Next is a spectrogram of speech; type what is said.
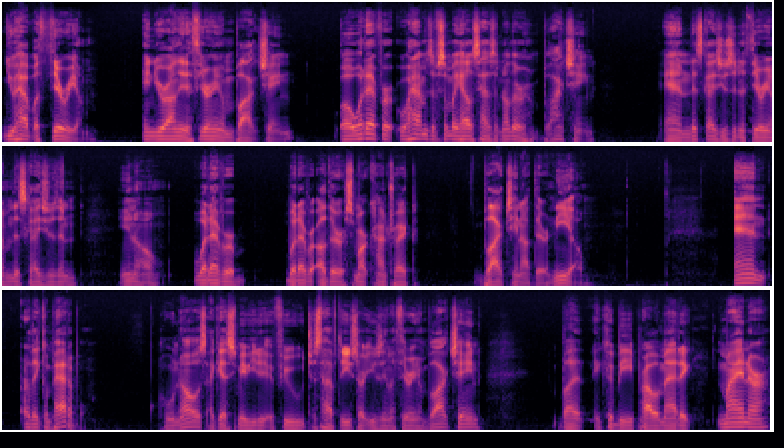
you have Ethereum and you're on the Ethereum blockchain. Well, whatever. What happens if somebody else has another blockchain, and this guy's using Ethereum, this guy's using, you know, whatever, whatever other smart contract blockchain out there, Neo. And are they compatible? Who knows? I guess maybe if you just have to start using Ethereum blockchain, but it could be problematic. Minor,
